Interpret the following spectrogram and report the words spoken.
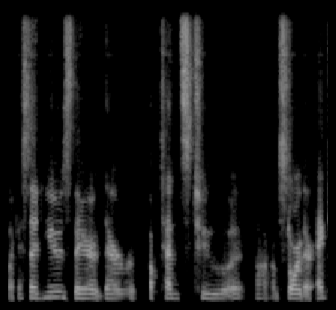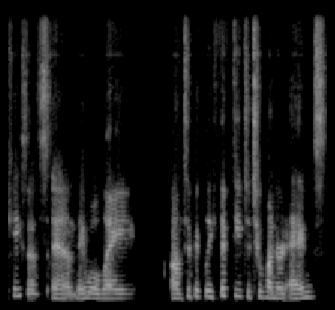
like I said, use their their pup tents to um, store their egg cases, and they will lay um, typically 50 to 200 eggs,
